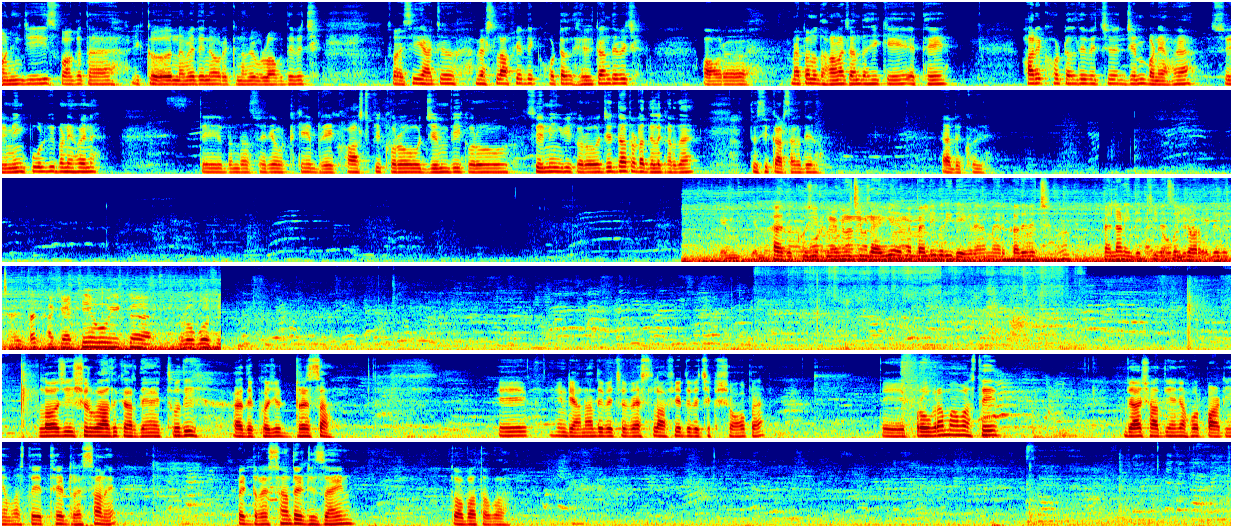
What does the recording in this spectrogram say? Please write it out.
Morning ਜੀ, ਸਵਾਗਤ ਹੈ ਇੱਕ ਨਵੇਂ ਦਿਨ ਔਰ ਇੱਕ ਨਵੇਂ ਵਲੌਗ ਦੇ ਵਿੱਚ। ਸੋ ਅਸੀਂ ਅੱਜ ਵੈਸਟ ਲਾਫੀਆ ਦੇ ਇੱਕ ਹੋਟਲ ਹਿਲਟਨ ਦੇ ਵਿੱਚ ਔਰ ਮੈਂ ਤੁਹਾਨੂੰ ਦਿਖਾਉਣਾ ਚਾਹੁੰਦਾ ਸੀ ਕਿ ਇੱਥੇ ਹਰ ਇੱਕ ਹੋਟਲ ਦੇ ਵਿੱਚ ਜਿਮ ਬਣਿਆ ਹੋਇਆ ਸਵੀਮਿੰਗ ਪੂਲ ਵੀ ਬਣੇ ਹੋਏ ਨੇ। ਤੇ ਬੰਦਾ ਸਵੇਰੇ ਉੱਠ ਕੇ ਬ੍ਰੇਕਫਾਸਟ ਵੀ ਕਰੋ ਜਿਮ ਵੀ ਕਰੋ ਸਵੀਮਿੰਗ ਵੀ ਕਰੋ, ਜਿੱਦਾਂ ਤੁਹਾਡਾ ਦਿਲ ਕਰਦਾ ਹੈ, ਤੁਸੀਂ ਕਰ ਸਕਦੇ ਹੋ। ਇਹ ਦੇਖੋ ਜੀ। ਇਹ ਦੇਖੋ ਜੀ ਨਵੀਂ ਚੀਜ਼ ਆਈ ਹੈ। ਮੈਂ ਪਹਿਲੀ ਵਾਰੀ ਦੇਖ ਰਿਹਾ ਅਮਰੀਕਾ ਦੇ ਵਿੱਚ। ਪਹਿਲਾਂ ਨਹੀਂ ਦੇਖੀ ਵੈਸੇ ਯੂਰਪ ਦੇ ਵਿੱਚ ਹਜੇ ਤੱਕ। ਅੱਛਾ ਇੱਥੇ ਉਹ ਇੱਕ ਰੋਬੋ ਸੀ। ਲਓ ਜੀ ਸ਼ੁਰੂਆਤ ਕਰਦੇ ਹਾਂ ਇੱਥੋਂ ਦੀ। ਇਹ ਦੇਖੋ ਜੀ ਡਰੈਸਾਂ। ਇਹ ਇੰਡੀਆਨਾ ਦੇ ਵਿੱਚ, ਵੈਸਟ ਲਾਫੀਅਰ ਦੇ ਵਿੱਚ ਇੱਕ ਸ਼ਾਪ ਹੈ ਤੇ ਪ੍ਰੋਗਰਾਮਾਂ ਵਾਸਤੇ, ਵਿਆਹ ਸ਼ਾਦੀਆਂ ਜਾਂ ਹੋਰ ਪਾਰਟੀਆਂ ਵਾਸਤੇ ਇੱਥੇ ਡਰੈਸਾਂ ਨੇ। ਤੇ ਡਰੈਸਾਂ ਦੇ ਡਿਜ਼ਾਈਨ ਤੋਬਾ ਤੋਬਾ।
